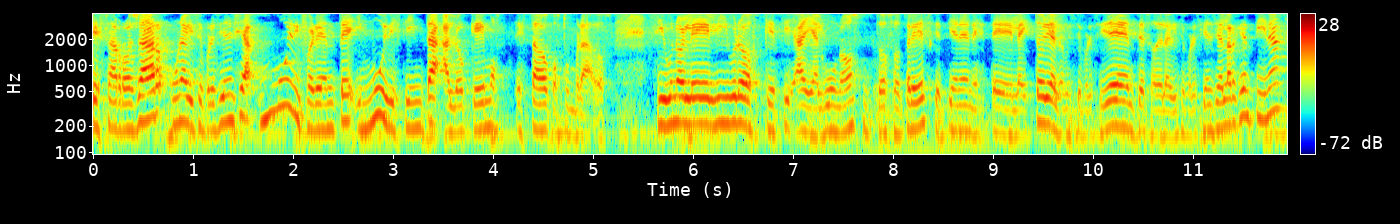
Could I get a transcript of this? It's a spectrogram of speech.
desarrollar una vicepresidencia muy diferente y muy distinta a lo que hemos estado acostumbrados. Si uno lee libros, que hay algunos, dos o tres, que tienen este, la historia de los vicepresidentes o de la vicepresidencia en la Argentina,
